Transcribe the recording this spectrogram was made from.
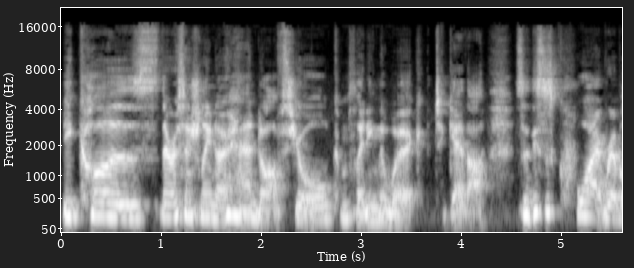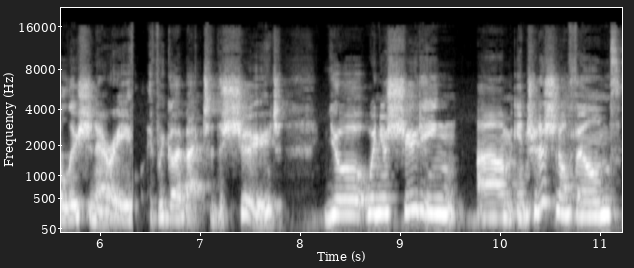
because there are essentially no handoffs. You're all completing the work together. So this is quite revolutionary. If we go back to the shoot, you're when you're shooting um, in traditional films,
